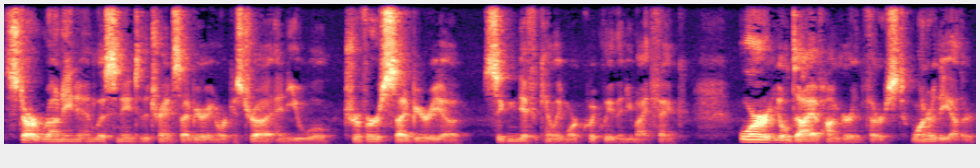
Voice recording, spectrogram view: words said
start running and listening to the Trans-Siberian Orchestra, and you will traverse Siberia significantly more quickly than you might think. Or you'll die of hunger and thirst, one or the other,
